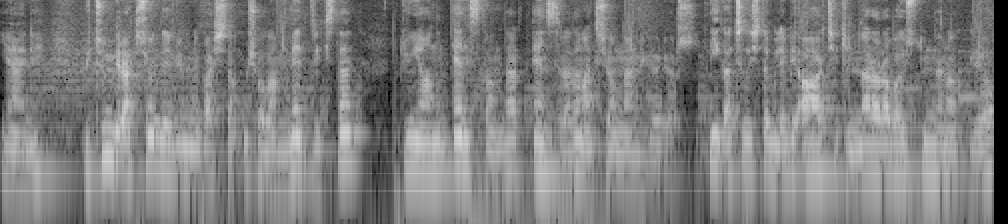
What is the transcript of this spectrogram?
yani bütün bir aksiyon devrimini başlatmış olan Matrix'ten dünyanın en standart, en sıradan aksiyonlarını görüyoruz. İlk açılışta bile bir ağır çekimler, araba üstünden atlıyor.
